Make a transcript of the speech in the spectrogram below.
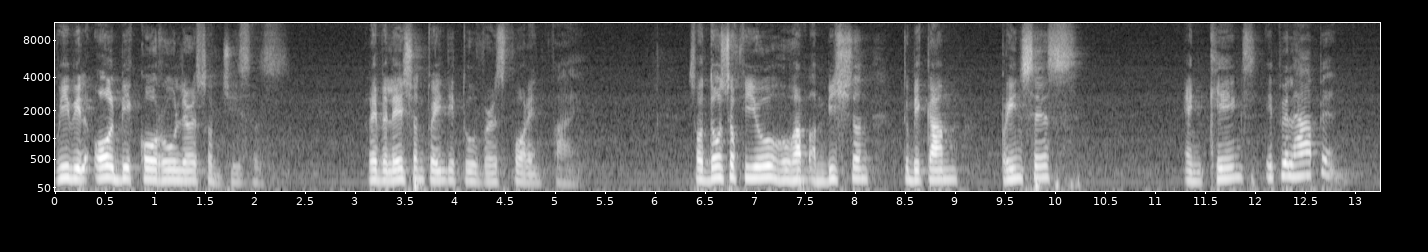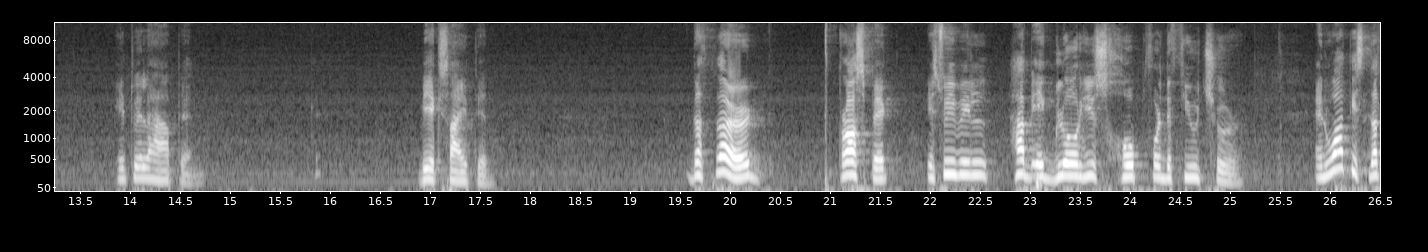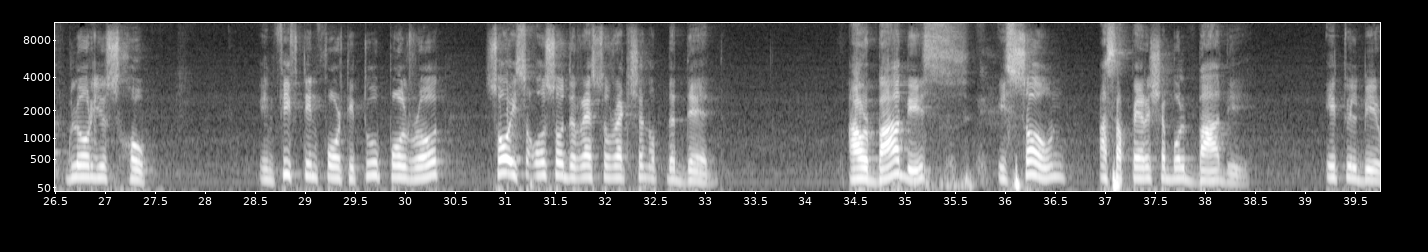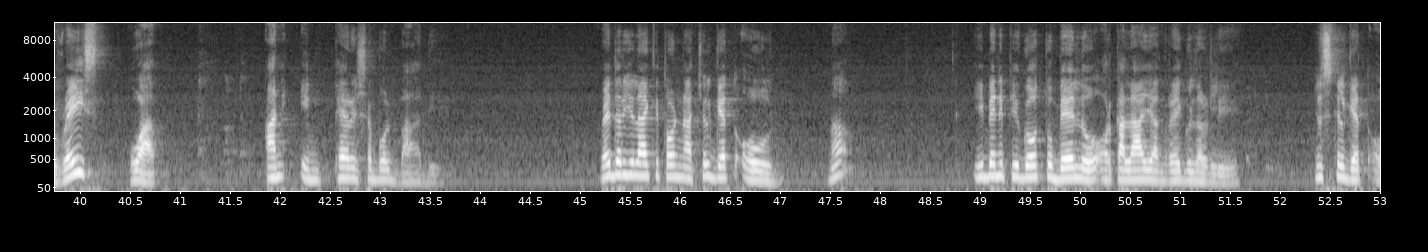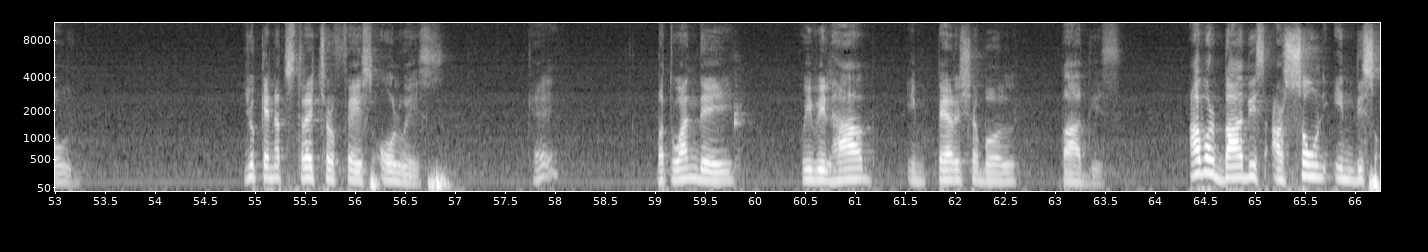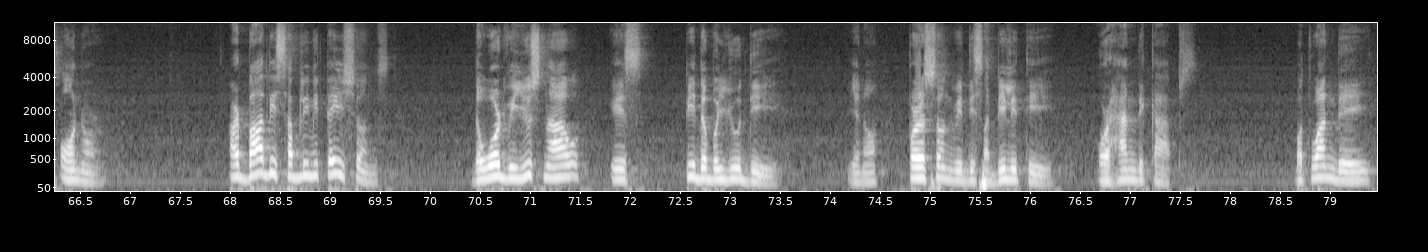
We will all be co rulers of Jesus. Revelation 22, verse 4 and 5. So, those of you who have ambition to become princes and kings, it will happen. It will happen. Okay. Be excited. The third prospect is we will have a glorious hope for the future. And what is that glorious hope? In 1542, Paul wrote, So is also the resurrection of the dead. Our bodies is sown as a perishable body. It will be raised what? An imperishable body. Whether you like it or not, you'll get old. No? Even if you go to Belo or Calayan regularly, you still get old. You cannot stretch your face always. Okay? But one day, we will have imperishable bodies. Our bodies are sown in dishonor. Our bodies have limitations. The word we use now is PWD, you know, person with disability or handicaps. But one day,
